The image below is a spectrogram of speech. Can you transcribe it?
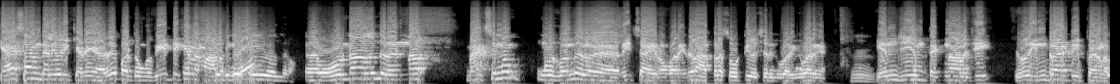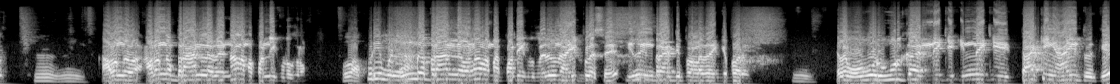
கேஷ் ஆன் டெலிவரி கிடையாது பட் உங்க வீட்டுக்கே நம்ம அனுப்புவோம். ஒரு நாள்ல இருந்து ரெண்டு நாள் மேக்ஸிமம் உங்களுக்கு வந்து ரீச் ஆயிரும். பாருங்க இதெல்லாம் அட்ரஸ் ஒட்டி வச்சிருக்கு பாருங்க பாருங்க. எம்ஜிஎம் டெக்னாலஜி இதெல்லாம் இன்டராக்டிவ் பேனல். அவங்க அவங்க பிராண்ட்ல வேணா நம்ம பண்ணி கொடுக்குறோம். ஓ பண்ணலாம். உங்க பிராண்ட்ல வேணா நம்ம பண்ணி கொடுக்குறோம் இது வந்து ஐ பிளஸ் இது இன்டராக்டிவ் பேனல் தான் இங்க பாருங்க. எல்லாம் ஒவ்வொரு ஊருக்கா இன்னைக்கு இன்னைக்கு பேக்கிங் ஆயிட்டு இருக்கு.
